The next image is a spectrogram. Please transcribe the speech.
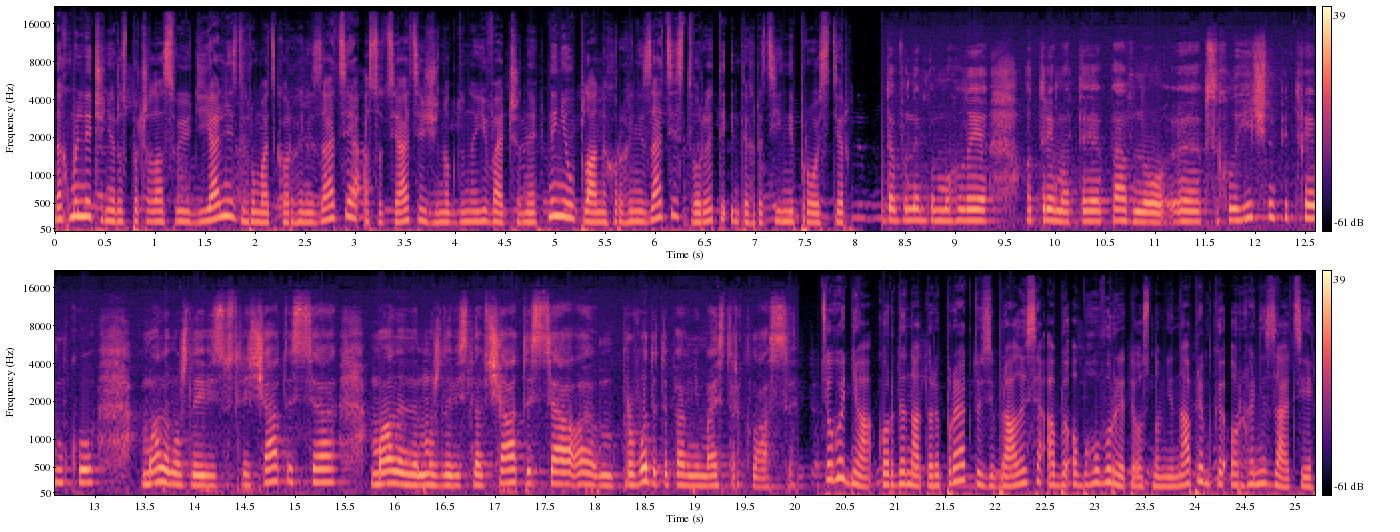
На Хмельниччині розпочала свою діяльність громадська організація Асоціація жінок Дунаєвеччини. Нині у планах організації створити інтеграційний простір. де вони б могли отримати певну е, психологічну підтримку, мали можливість зустрічатися, мали можливість навчатися, е, проводити певні майстер-класи. Цього дня координатори проекту зібралися, аби обговорити основні напрямки організації,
